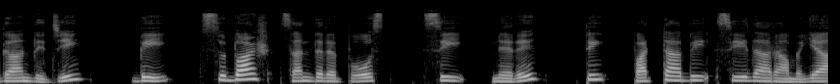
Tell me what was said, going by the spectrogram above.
காந்திஜி. பி சுபாஷ் சந்திர போஸ் சி நெரு. டி பட்டாபி சீதாராமையா.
